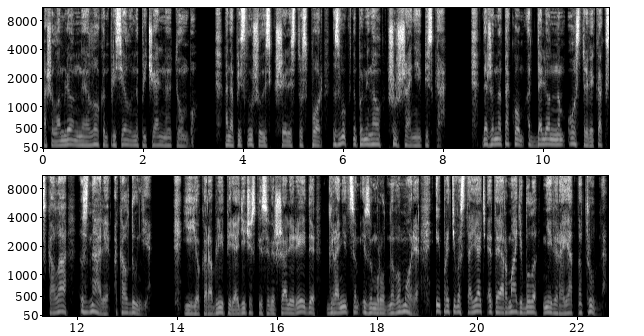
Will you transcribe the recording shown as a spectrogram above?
Ошеломленная Локон присела на причальную тумбу. Она прислушалась к шелесту спор, звук напоминал шуршание песка. Даже на таком отдаленном острове, как скала, знали о колдунье. Ее корабли периодически совершали рейды к границам Изумрудного моря, и противостоять этой армаде было невероятно трудно.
